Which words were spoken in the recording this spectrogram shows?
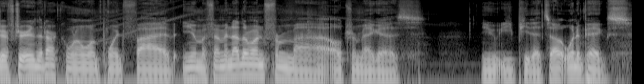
Drifter in the Dark 101.5 UMFM. Another one from uh, Ultra Mega's new EP that's out. Winnipeg's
